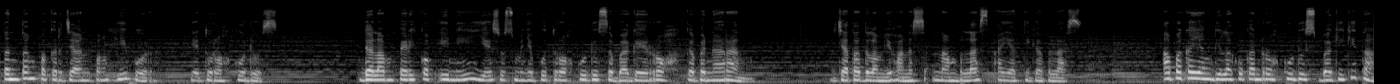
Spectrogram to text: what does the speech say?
tentang pekerjaan penghibur, yaitu Roh Kudus. Dalam perikop ini, Yesus menyebut Roh Kudus sebagai roh kebenaran. Dicatat dalam Yohanes 16 ayat 13. Apakah yang dilakukan Roh Kudus bagi kita?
